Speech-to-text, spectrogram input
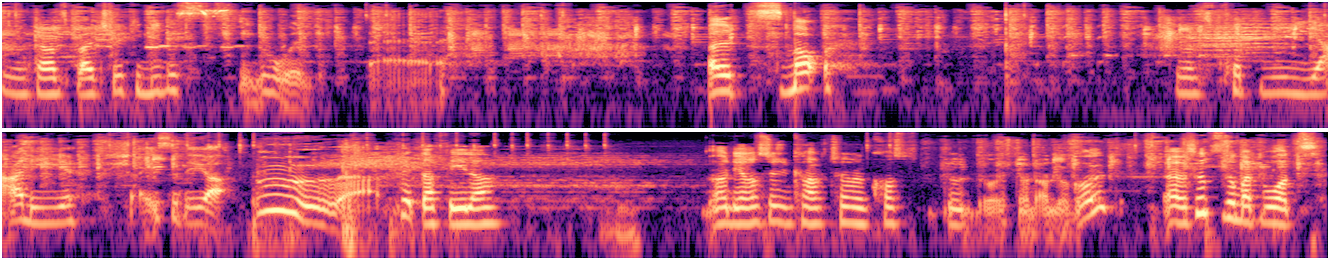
Ich kann uns bald Tricky Liebes Ding holen. Äh. Als Mau. Als fetten Jani. Scheiße, Digga. Fetter Fehler. Ja, die restlichen Charaktere kosten euch dann alle Gold. Äh, was gibt's noch bei Boards?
